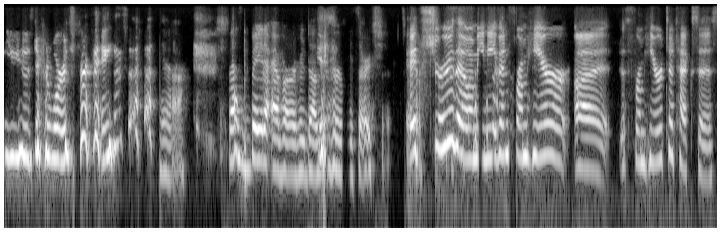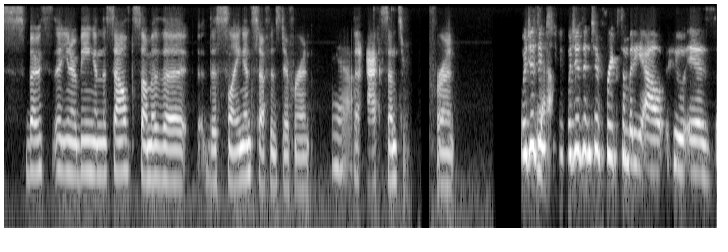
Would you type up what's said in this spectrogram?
you use different words for things. yeah, best beta ever who does her research. It's true though. I mean, even from here, uh, from here to Texas, both uh, you know, being in the South, some of the the slang and stuff is different. Yeah. The accents are different. Which isn't yeah. which isn't to freak somebody out who is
